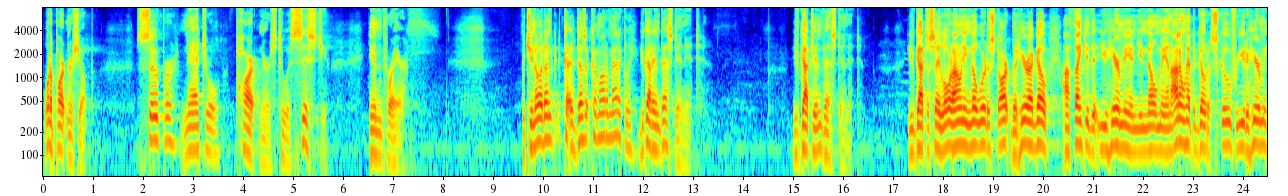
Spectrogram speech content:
What a partnership. Supernatural partners to assist you in prayer. But you know, it, un- it doesn't come automatically. You've got to invest in it. You've got to invest in it. You've got to say, Lord, I don't even know where to start, but here I go. I thank you that you hear me and you know me, and I don't have to go to school for you to hear me.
